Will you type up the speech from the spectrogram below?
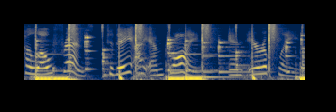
Hello friends, today I am drawing an aeroplane.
